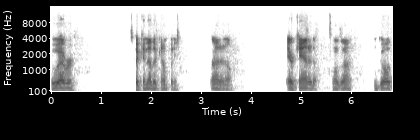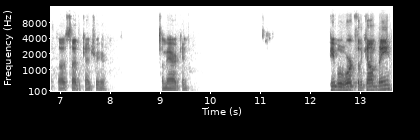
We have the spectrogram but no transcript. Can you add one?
whoever. Let's pick another company. I don't know. Air Canada. How's that? Go outside the country here. American. People who work for the company,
